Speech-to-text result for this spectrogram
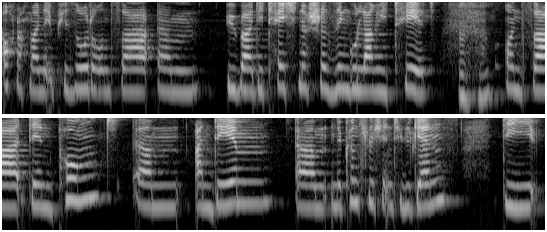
auch nochmal eine Episode und zwar ähm, über die technische Singularität. Mhm. Und zwar den Punkt, ähm, an dem ähm, eine künstliche Intelligenz die,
